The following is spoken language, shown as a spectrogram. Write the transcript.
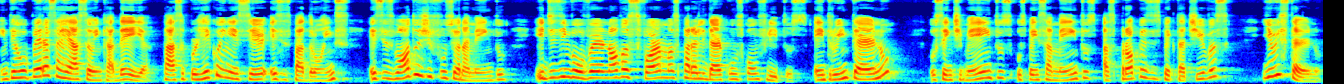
Interromper essa reação em cadeia passa por reconhecer esses padrões, esses modos de funcionamento e desenvolver novas formas para lidar com os conflitos entre o interno, os sentimentos, os pensamentos, as próprias expectativas e o externo,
